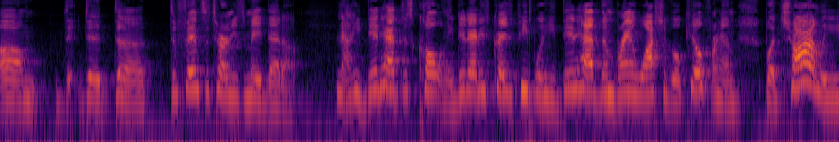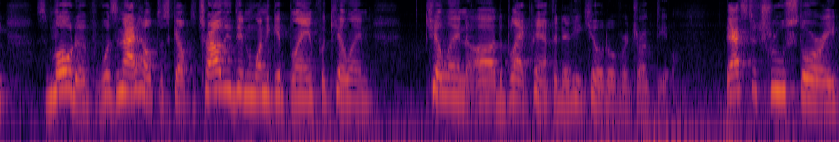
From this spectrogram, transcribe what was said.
Um the, the, the defense attorneys made that up now he did have this cult and he did have these crazy people and he did have them brainwashed to go kill for him. But Charlie's motive was not helter skelter. Charlie didn't want to get blamed for killing killing uh, the Black Panther that he killed over a drug deal. That's the true story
